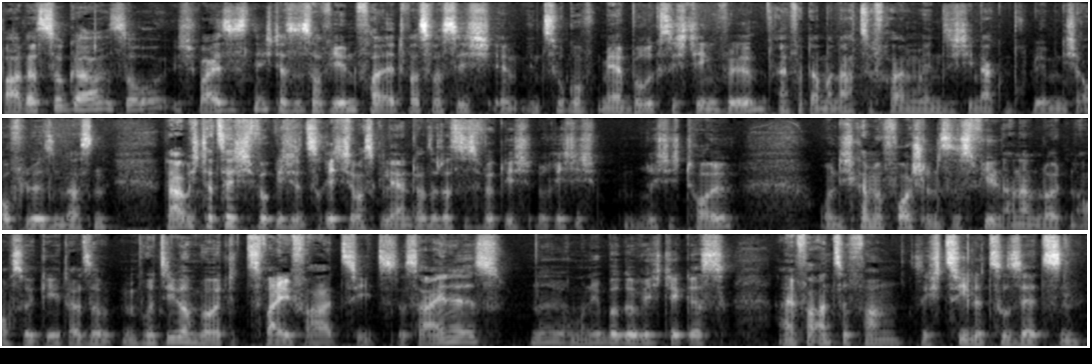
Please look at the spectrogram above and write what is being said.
war das sogar so, ich weiß es nicht. Das ist auf jeden Fall etwas, was ich ähm, in Zukunft mehr berücksichtigen will. Einfach da mal nachzufragen, wenn sich die Nackenprobleme nicht auflösen lassen. Da habe ich tatsächlich wirklich jetzt richtig was gelernt. Also das ist wirklich richtig, richtig toll. Und ich kann mir vorstellen, dass es vielen anderen Leuten auch so geht. Also im Prinzip haben wir heute zwei Fazits. Das eine ist, ne, wenn man übergewichtig ist, einfach anzufangen, sich Ziele zu setzen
